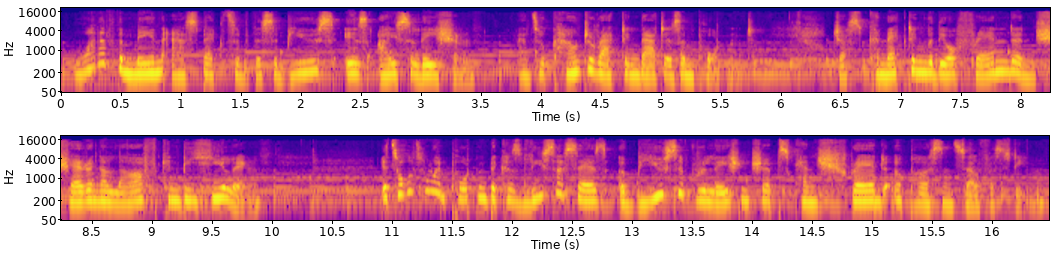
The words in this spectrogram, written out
One of the main aspects of this abuse is isolation, and so counteracting that is important. Just connecting with your friend and sharing a laugh can be healing. It's also important because Lisa says abusive relationships can shred a person's self esteem.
